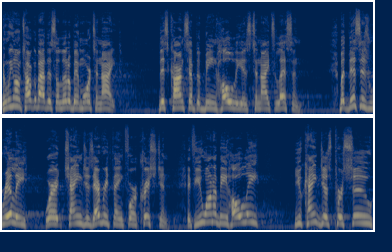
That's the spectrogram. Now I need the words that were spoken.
and we're going to talk about this a little bit more tonight. This concept of being holy is tonight's lesson. But this is really where it changes everything for a Christian. If you want to be holy, you can't just pursue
